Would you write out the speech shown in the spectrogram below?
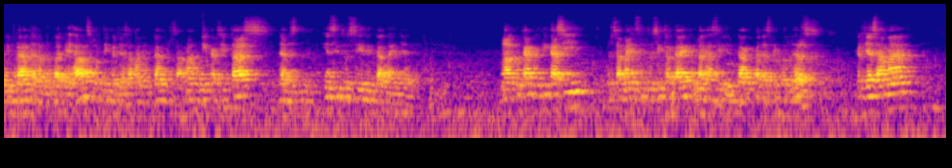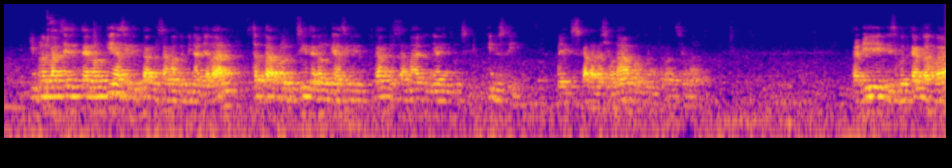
kemitraan dalam berbagai hal seperti kerjasama litbang bersama universitas dan institusi litbang lainnya. Melakukan publikasi bersama institusi terkait tentang hasil litbang pada stakeholders, kerjasama implementasi teknologi hasil litbang bersama pembina jalan, serta produksi teknologi hasil litbang bersama dunia industri baik skala nasional maupun internasional. Tadi disebutkan bahwa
